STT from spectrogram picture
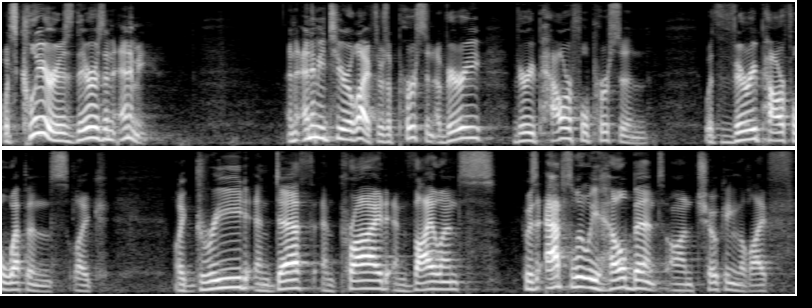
What's clear is there is an enemy, an enemy to your life. There's a person, a very, very powerful person with very powerful weapons like, like greed and death and pride and violence, who is absolutely hell bent on choking the life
